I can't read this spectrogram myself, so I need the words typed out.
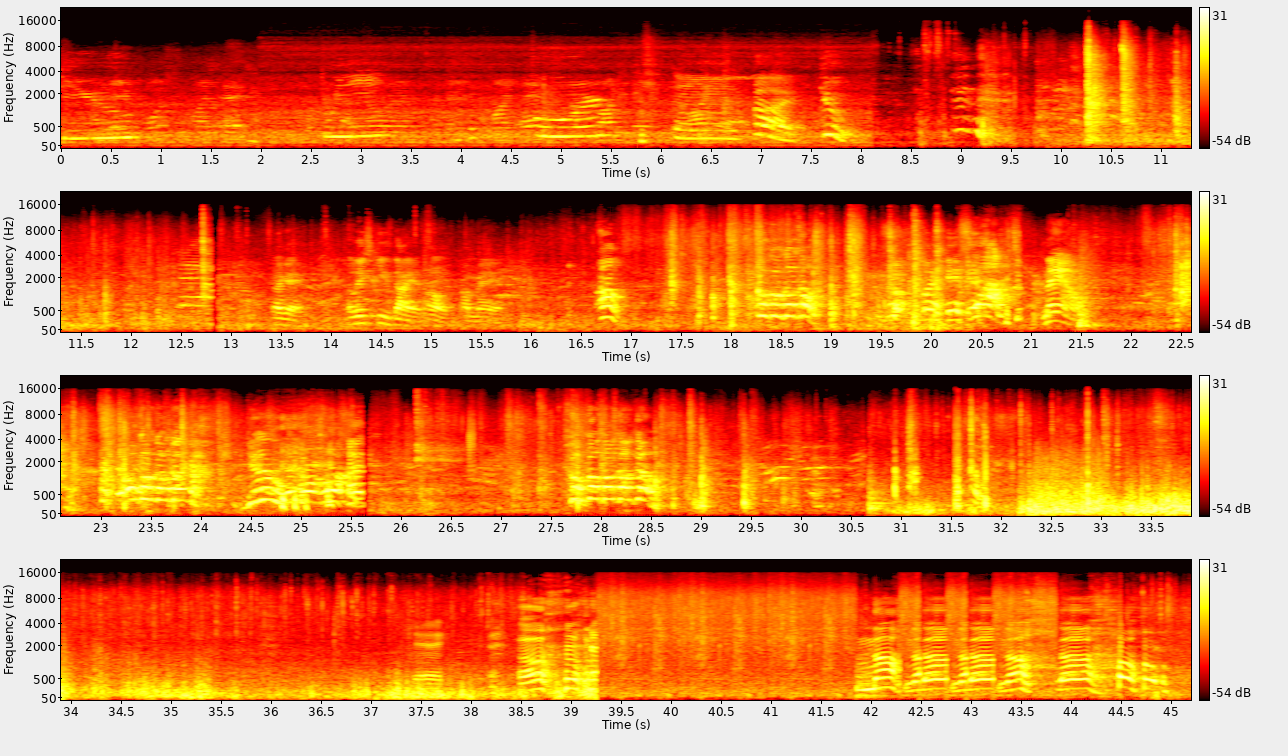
two, three, four, and five. Go. Okay. Alicia Keys dying. Oh, oh man. Oh! Go, go, go, go! Now. Go, go, go, go, go! Dude! What go, go, go, go! Okay. Oh. no, no, no, no, no, no.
